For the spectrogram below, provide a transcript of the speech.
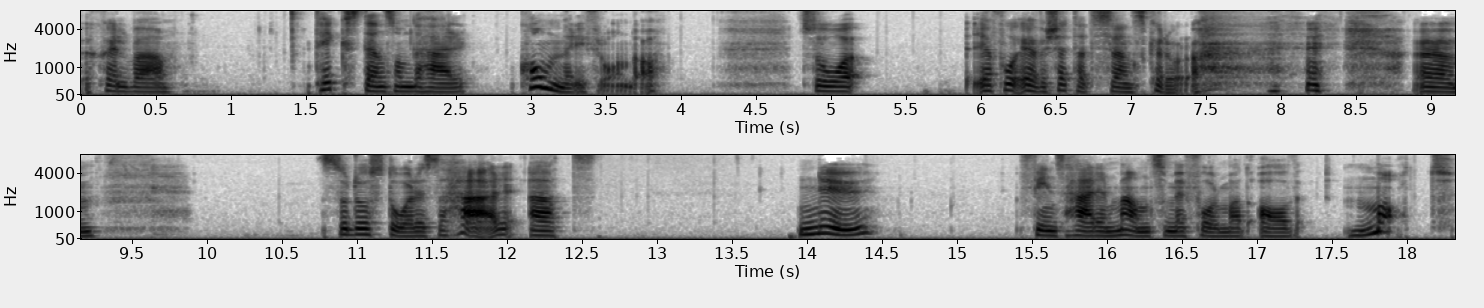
själva texten som det här kommer ifrån då. Så jag får översätta till svenska då. då. um, så då står det så här att nu finns här en man som är formad av mat.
